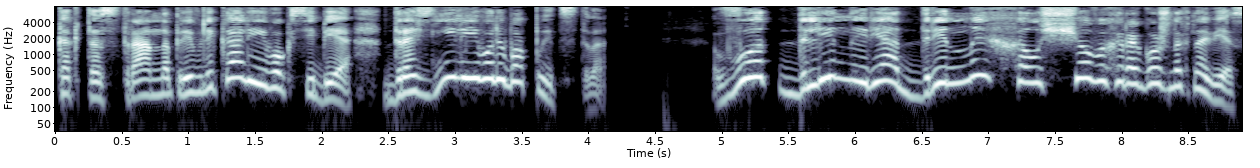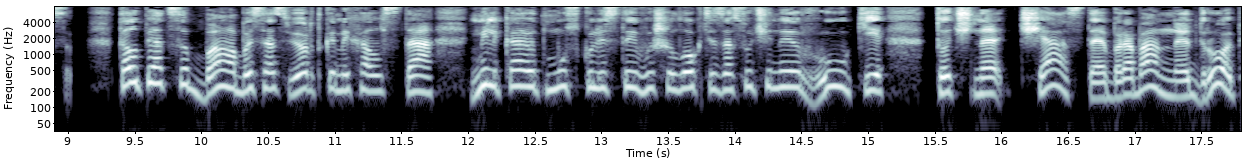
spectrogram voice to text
как-то странно привлекали его к себе, дразнили его любопытство. Вот длинный ряд дрянных холщовых и рогожных навесов. Толпятся бабы со свертками холста, мелькают мускулистые выше локтя засученные руки, точно частая барабанная дробь,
